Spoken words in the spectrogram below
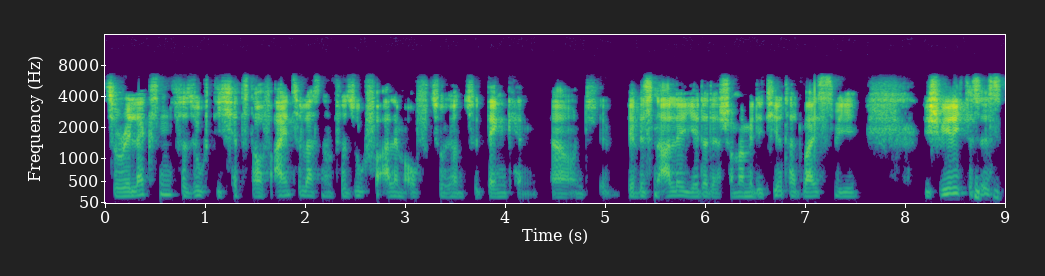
zu relaxen, versuch dich jetzt darauf einzulassen und versuch vor allem aufzuhören zu denken. Ja, und wir wissen alle, jeder, der schon mal meditiert hat, weiß, wie, wie schwierig das ist.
